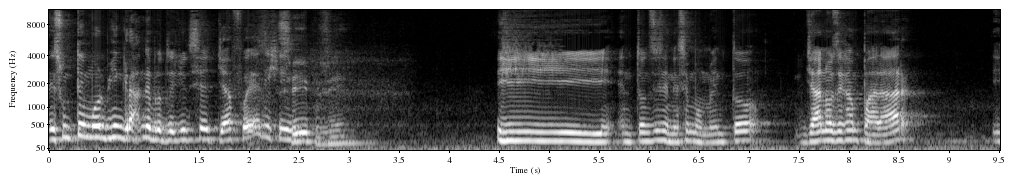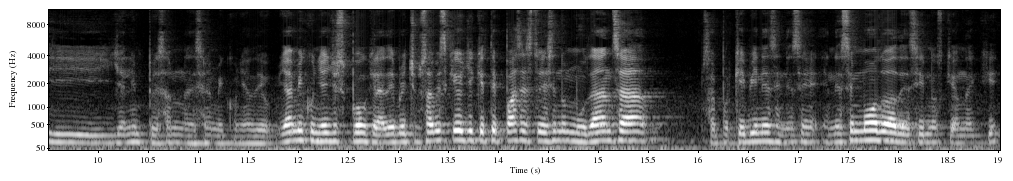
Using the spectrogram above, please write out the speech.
es un temor bien grande, pero yo decía, ya fue, dije. Sí, pues sí. Y entonces en ese momento ya nos dejan parar y ya le empezaron a decir a mi cuñado, ya mi cuñado yo supongo que la de hecho, ¿sabes qué? Oye, ¿qué te pasa? Estoy haciendo mudanza, o sea, ¿por qué vienes en ese, en ese modo a decirnos qué onda aquí?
